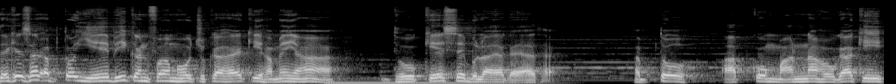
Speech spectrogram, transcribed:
देखिए सर, अब तो ये भी कंफर्म हो चुका है कि हमें यहाँ धोखे से बुलाया गया था। अब तो आपको मानना होगा कि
